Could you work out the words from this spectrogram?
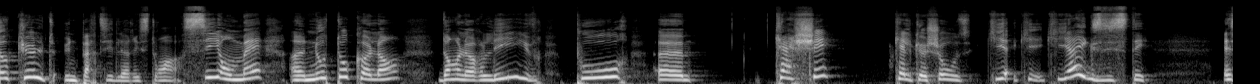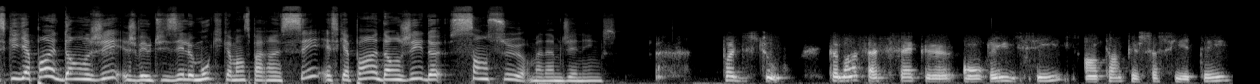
occulte une partie de leur histoire, si on met un autocollant dans leur livre pour euh, cacher quelque chose qui, qui, qui a existé, est-ce qu'il n'y a pas un danger, je vais utiliser le mot qui commence par un C, est-ce qu'il n'y a pas un danger de censure, Madame Jennings? Pas du tout. Comment ça se fait qu'on réussit en tant que société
